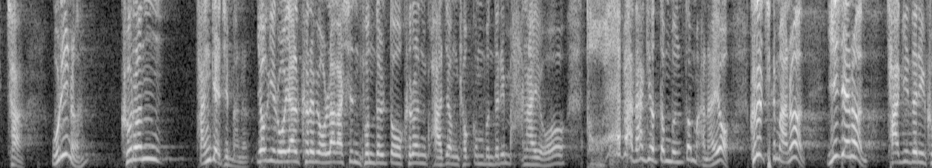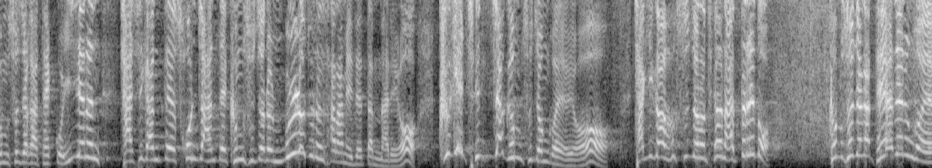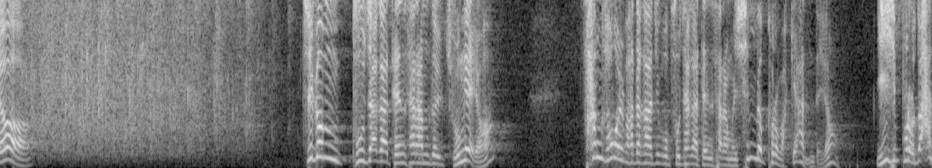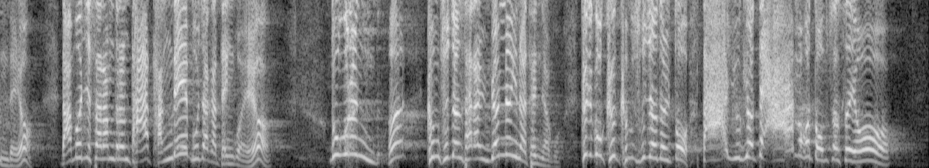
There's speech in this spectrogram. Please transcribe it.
자, 우리는 그런 단계지만은 여기 로얄 클럽에 올라가신 분들도 그런 과정 겪은 분들이 많아요. 더 바닥이었던 분들도 많아요. 그렇지만은 이제는 자기들이 금수저가 됐고 이제는 자식한테 손자한테 금수저를 물려주는 사람이 됐단 말이에요. 그게 진짜 금수저인 거예요. 자기가 흙수저로 태어났더라도 금수저가 돼야 되는 거예요. 지금 부자가 된 사람들 중에요. 상속을 받아가지고 부자가 된 사람은 10몇 프로밖에 안 돼요. 20%도 안 돼요. 나머지 사람들은 다 당대의 부자가 된 거예요. 누구는, 어? 금수저 사람이 몇 명이나 됐냐고. 그리고 그 금수저들도 다 6.25 때 아무것도 없었어요.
